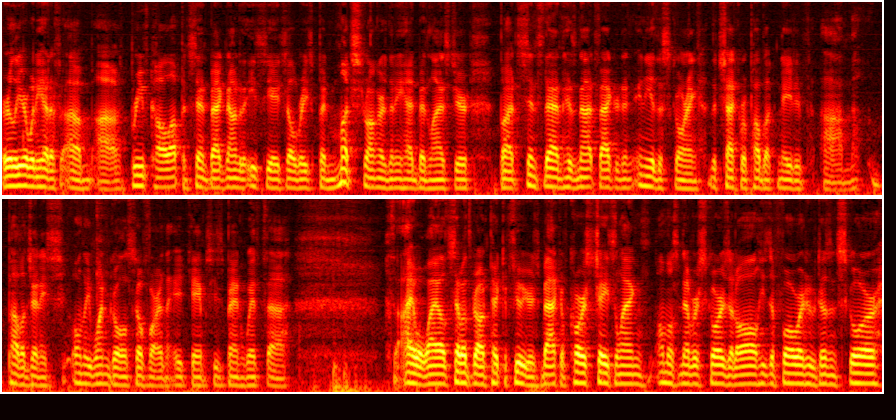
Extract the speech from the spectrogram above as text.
Earlier, when he had a, um, a brief call up and sent back down to the ECHL, where he's been much stronger than he had been last year but since then has not factored in any of the scoring. The Czech Republic native um, Pavel Jenyš, only one goal so far in the eight games he's been with uh, the Iowa Wild, seventh round pick a few years back. Of course, Chase Lang almost never scores at all. He's a forward who doesn't score.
